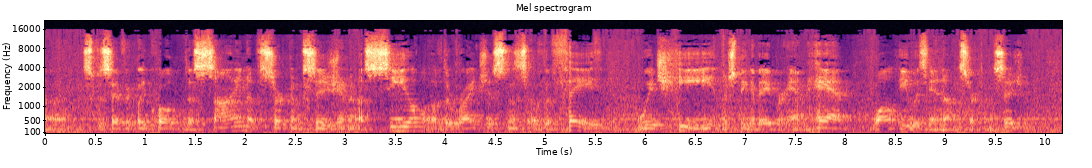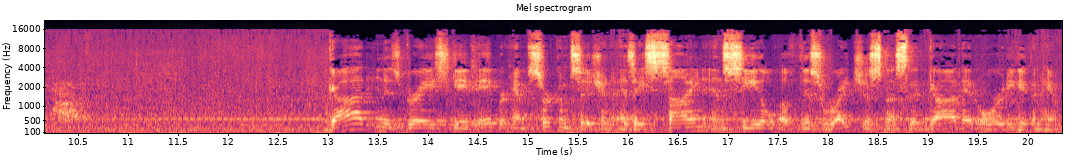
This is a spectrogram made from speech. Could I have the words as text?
Uh, specifically, quote, the sign of circumcision, a seal of the righteousness of the faith which he, they're speaking of Abraham, had while he was in uncircumcision. God, in His grace, gave Abraham circumcision as a sign and seal of this righteousness that God had already given him.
